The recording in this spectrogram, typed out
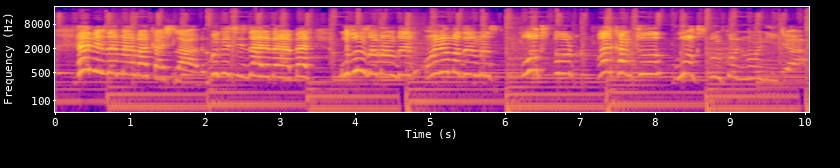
Hepinize merhaba arkadaşlar. Bugün sizlerle beraber uzun zamandır oynamadığımız Bloxburg Welcome to Bloxburg oyununu oynayacağız.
